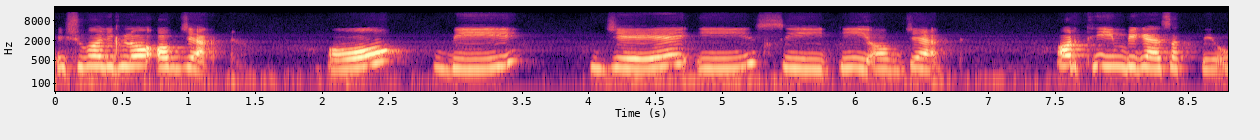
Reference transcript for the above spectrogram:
इशू का लिख लो object O B J E C T object और थीम भी कह सकते हो.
